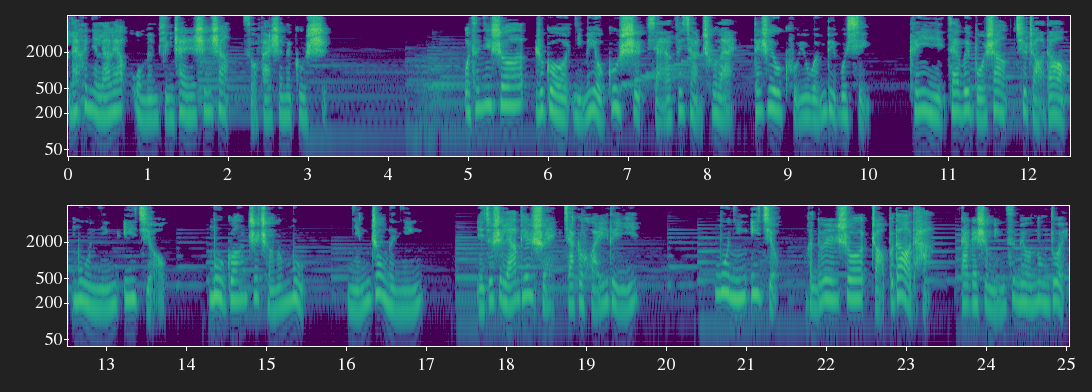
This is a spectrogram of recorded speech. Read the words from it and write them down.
来和你聊聊我们平常人身上所发生的故事。我曾经说，如果你们有故事想要分享出来，但是又苦于文笔不行，可以在微博上去找到慕宁一九，暮光之城的暮，凝重的凝，也就是两点水加个怀疑的疑，慕宁一九。很多人说找不到他，大概是名字没有弄对。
